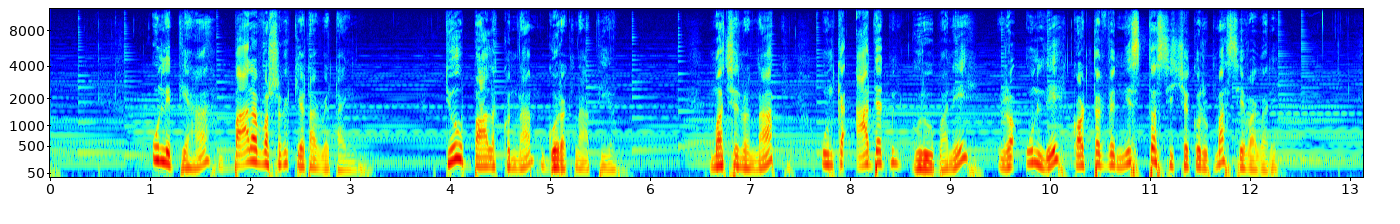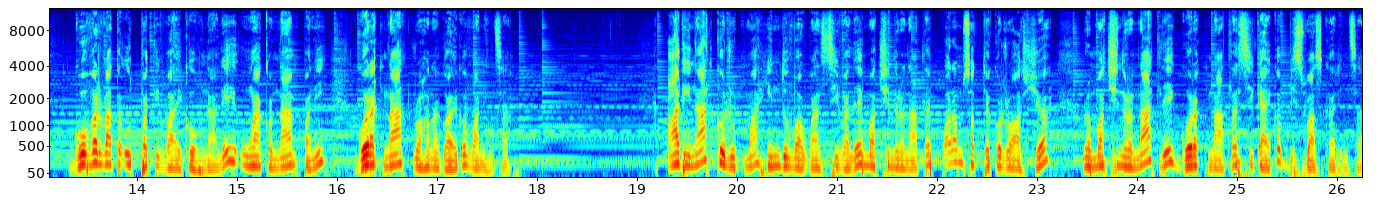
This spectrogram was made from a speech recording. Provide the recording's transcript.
उनले त्यहाँ बाह्र वर्षको केटा भेटाइन्। त्यो बालकको नाम गोरखनाथ थियो। मच्छिन्द्रनाथ उनका आध्यात्मिक गुरु बने र उनले कर्तव्यनिष्ठ शिष्यको रूपमा सेवा गरे। गोबरबाट उत्पत्ति भएको हुनाले उहाँको नाम पनि गोरखनाथ रहन गएको भनिन्छ। आदिनाथको रूपमा हिन्दू भगवान् शिवले मच्छिन्द्रनाथलाई परम सत्यको रहस्य र मच्छिन्द्रनाथले गोरखनाथलाई सिकाएको विश्वास गरिन्छ।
